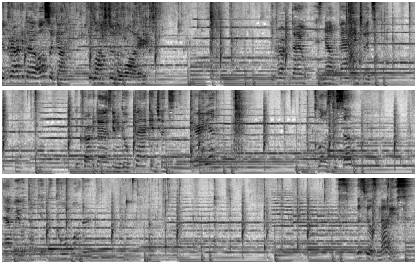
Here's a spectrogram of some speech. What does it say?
The crocodile also got launched in the water. The crocodile is now back into its... The crocodile is gonna go back into its area. Close this up. Now we will dunk it in the cold water. This, this feels nice.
